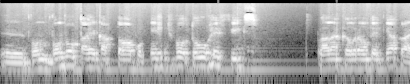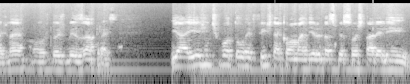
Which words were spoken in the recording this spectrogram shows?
é, vamos, vamos voltar a recapitular um pouquinho, a gente votou o refix lá na Câmara há um tempinho atrás, né? uns dois meses atrás. E aí a gente votou o refix, né, que é uma maneira das pessoas estarem ali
